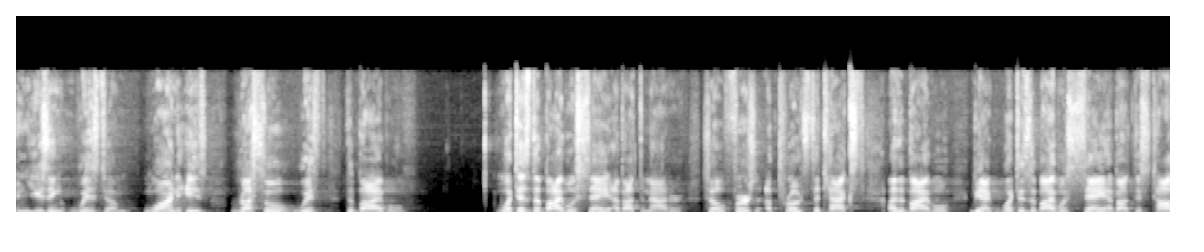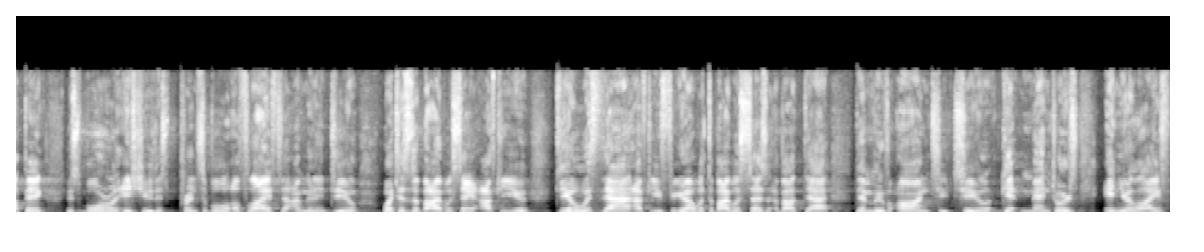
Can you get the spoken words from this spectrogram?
and using wisdom. One is wrestle with the Bible. What does the Bible say about the matter? So, first, approach the text of the Bible and be like, what does the Bible say about this topic, this moral issue, this principle of life that I'm gonna do? What does the Bible say? After you deal with that, after you figure out what the Bible says about that, then move on to two, get mentors in your life.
